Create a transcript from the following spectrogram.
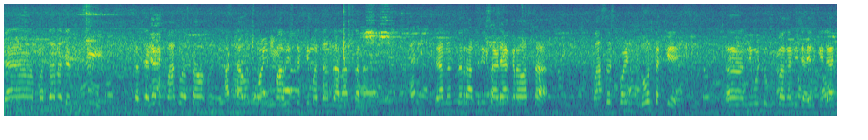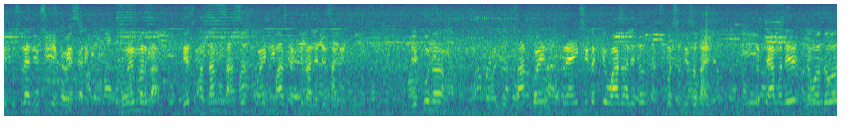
त्या मतदानाच्या दिवशी संध्याकाळी पाच वाजता अठ्ठावन्न पॉईंट बावीस टक्के मतदान झालं असताना. त्यानंतर रात्री साडे अकरा वाजता पासष्ट पॉईंट दोन टक्के निवडणूक विभागाने जाहीर केले आणि दुसऱ्या दिवशी एकवीस नोव्हेंबरला तेच मतदान सहासष्ट पॉईंट पाच टक्के झाल्याचे सांगितले. एकूण सात पॉईंट त्र्याऐंशी टक्के वाढ झाल्याचं स्पष्ट दिसत आहे. तर त्यामध्ये जवळजवळ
